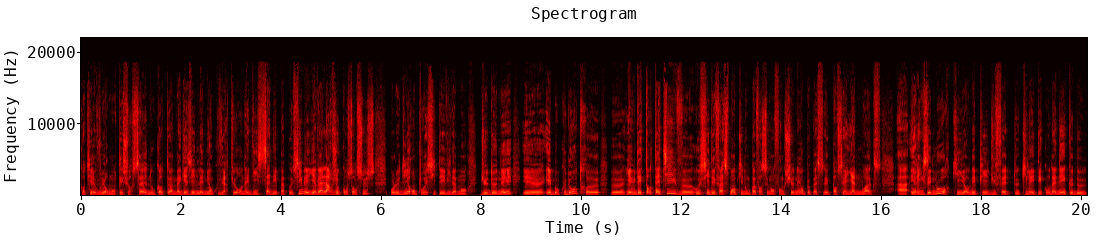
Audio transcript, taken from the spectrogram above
quand il a voulu remonter sur scène ou quand un magazine l'a mis en couverture. On a dit ça n'est pas possible. Et il y avait un large consensus pour le dire. On pourrait citer évidemment Dieudonné et, et beaucoup d'autres. il y a eu des tentatives aussi d'effacement qui n'ont pas forcément On peut penser à Yann Moix, à Éric Zemmour, qui, en dépit du fait qu'il a été condamné, que de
